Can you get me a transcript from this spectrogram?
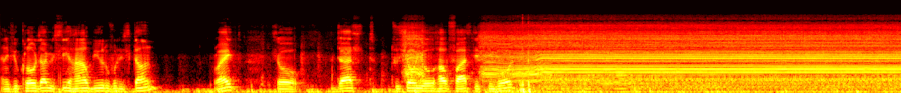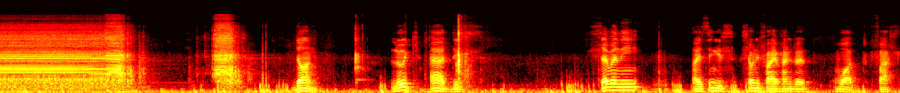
And if you close up, you see how beautiful it's done, right? So just to show you how fast it can work. done. Look at this. 70, I think it's 7500 watt fast.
